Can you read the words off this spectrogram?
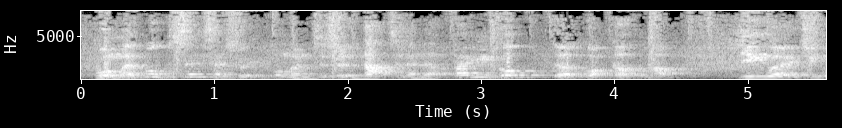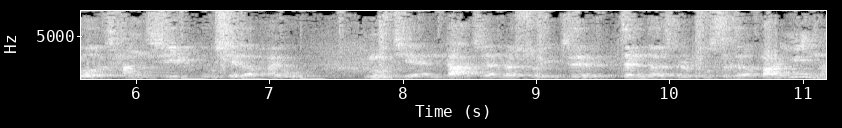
“我们不生产水，我们只是大自然的搬运工”的广告口号，因为经过长期不懈的排污，目前大自然的水质真的是不适合搬运了。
